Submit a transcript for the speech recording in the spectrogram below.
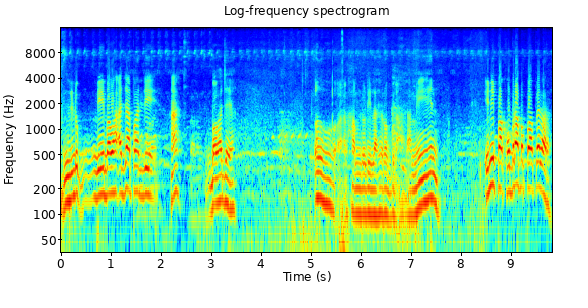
Duduk di bawah aja apa di hah? Bawah aja ya. Oh alhamdulillahirobbil alamin ini pak kobra apa pak pelor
